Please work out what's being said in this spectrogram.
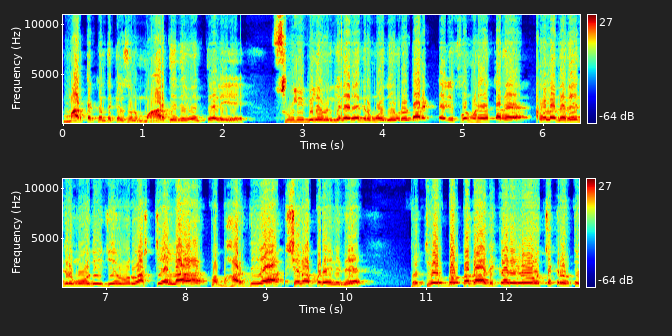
ಮಾಡ್ತಕ್ಕಂಥ ಕೆಲಸವನ್ನು ಮಾಡ್ತಿದ್ದೇವೆ ಅಂತ ಸೂಲಿ ಬೆಲೆಯವರಿಗೆ ನರೇಂದ್ರ ಮೋದಿ ಅವರು ಡೈರೆಕ್ಟ್ ಆಗಿ ಫೋನ್ ಮಾಡಿ ಹೇಳ್ತಾರೆ. ಕೇವಲ ನರೇಂದ್ರ ಮೋದಿಜಿ ಅವರು ಅಷ್ಟೇ ಅಲ್ಲ ಭಾರತೀಯ ರಕ್ಷಣಾ ಪಡೆ ಏನಿದೆ, ಪ್ರತಿಯೊಬ್ಬ ಪದಾಧಿಕಾರಿಗಳು ಚಕ್ರವರ್ತಿ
